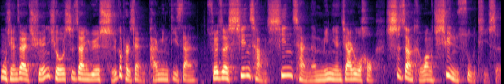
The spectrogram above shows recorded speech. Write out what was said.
目前在全球市占约十个 percent，排名第三。随着新厂新产能明年加入后，市占渴望迅速提升。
